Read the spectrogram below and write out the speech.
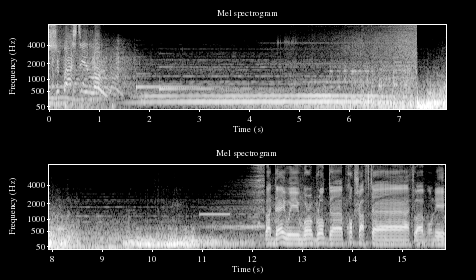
Sebastian Loeb. That day we were, broke the prop shaft. Uh, have only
